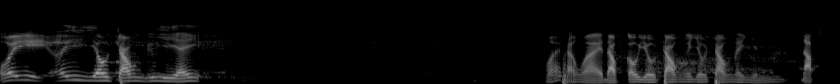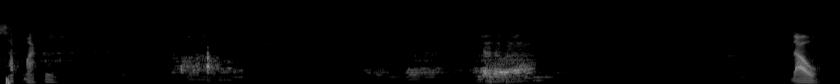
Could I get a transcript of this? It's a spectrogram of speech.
Ôi, ơi, vô trong kiểu gì vậy? Mới ra ngoài đọc câu vô trong cái vô trong đây nhịn đập sắp mặt luôn. Đâu?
